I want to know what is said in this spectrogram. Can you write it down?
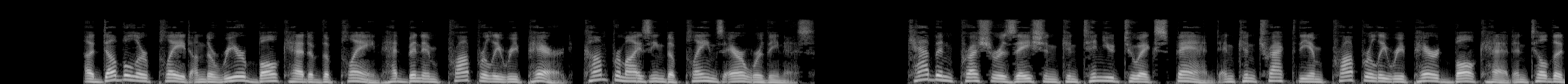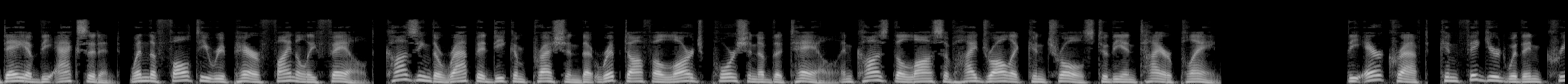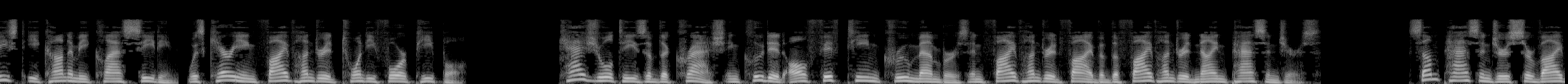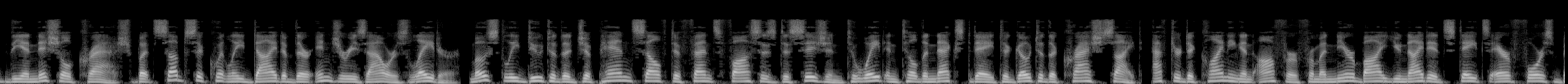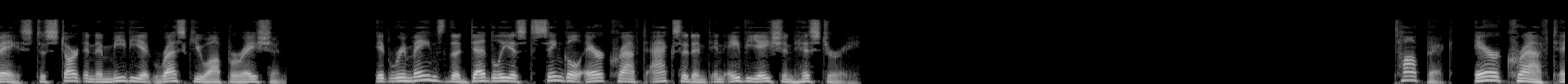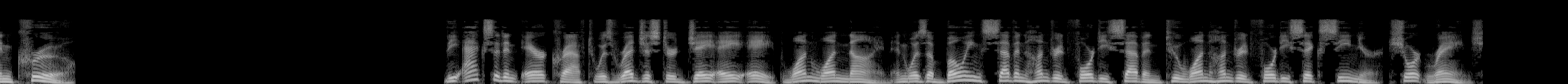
A doubler plate on the rear bulkhead of the plane had been improperly repaired, compromising the plane's airworthiness. Cabin pressurization continued to expand and contract the improperly repaired bulkhead until the day of the accident, when the faulty repair finally failed, causing the rapid decompression that ripped off a large portion of the tail and caused the loss of hydraulic controls to the entire plane. The aircraft, configured with increased economy class seating, was carrying 524 people. Casualties of the crash included all 15 crew members and 505 of the 509 passengers. Some passengers survived the initial crash but subsequently died of their injuries hours later, mostly due to the Japan Self-Defense Force's decision to wait until the next day to go to the crash site, after declining an offer from a nearby United States Air Force base to start an immediate rescue operation. It remains the deadliest single aircraft accident in aviation history. Topic: Aircraft and crew. The accident aircraft was registered JA8119 and was a Boeing 747-146 Senior short range.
